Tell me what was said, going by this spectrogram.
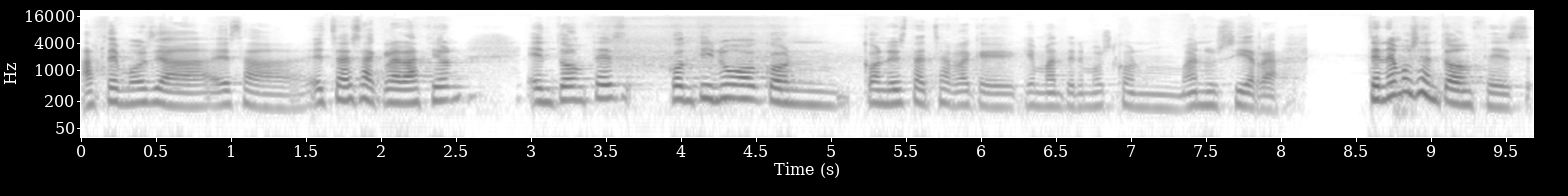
Hacemos ya esa, hecha esa aclaración. Entonces, continúo con, con esta charla que, que mantenemos con Manu Sierra. Tenemos entonces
